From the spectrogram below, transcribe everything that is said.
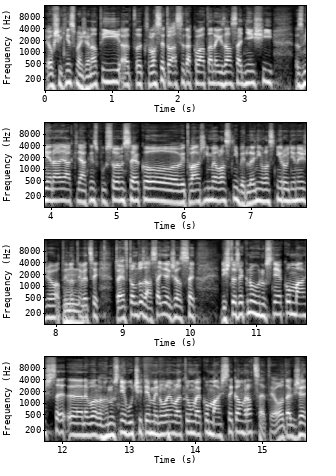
jo, všichni jsme ženatý a tak vlastně to je asi taková ta nejzásadnější změna, jak nějakým způsobem se jako vytváříme vlastní bydlení, vlastní rodiny, že jo? A tyhle ty věci, to je v tomto zásadní, takže zase, když to řeknu hnusně, jako máš se, eh, nebo hnusně vůči těm minulým letům, jako máš se kam vracet, jo? Takže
